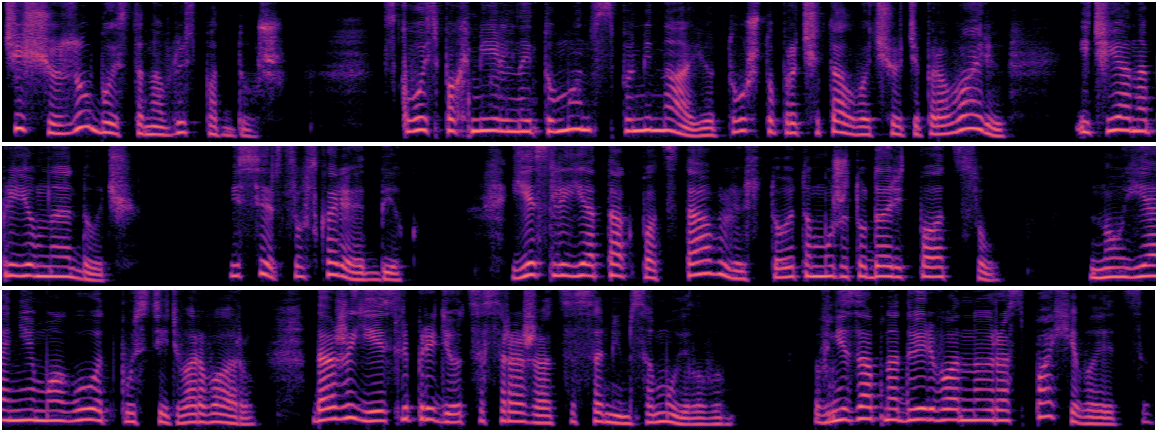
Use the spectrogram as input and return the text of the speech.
Чищу зубы и становлюсь под душ. Сквозь похмельный туман вспоминаю то, что прочитал в отчете про Варю и чья она приемная дочь. И сердце ускоряет бег. Если я так подставлюсь, то это может ударить по отцу. Но я не могу отпустить Варвару, даже если придется сражаться с самим Самойловым. Внезапно дверь в ванную распахивается,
